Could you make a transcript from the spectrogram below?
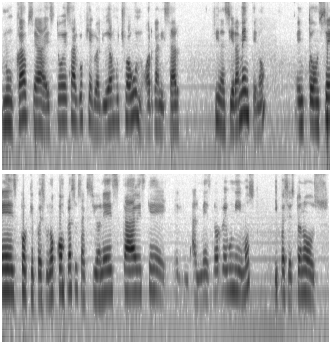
nunca, o sea, esto es algo que lo ayuda mucho a uno a organizar financieramente, ¿no? Entonces, porque pues uno compra sus acciones cada vez que al mes nos reunimos y pues esto nos,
